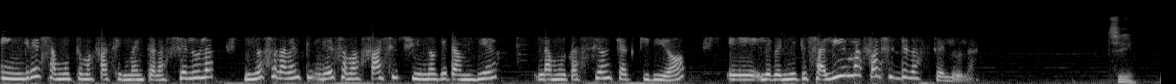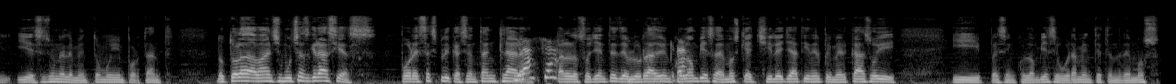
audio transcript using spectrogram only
ingresa mucho más fácilmente a la célula y no solamente ingresa más fácil, sino que también la mutación que adquirió eh, le permite salir más fácil de las células. Sí, y, ese es un elemento muy importante. Doctora Davanchi, muchas gracias por esta explicación tan clara para los oyentes de Blue Radio en Colombia. Sabemos que Chile ya tiene el primer caso y, y pues en Colombia seguramente tendremos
